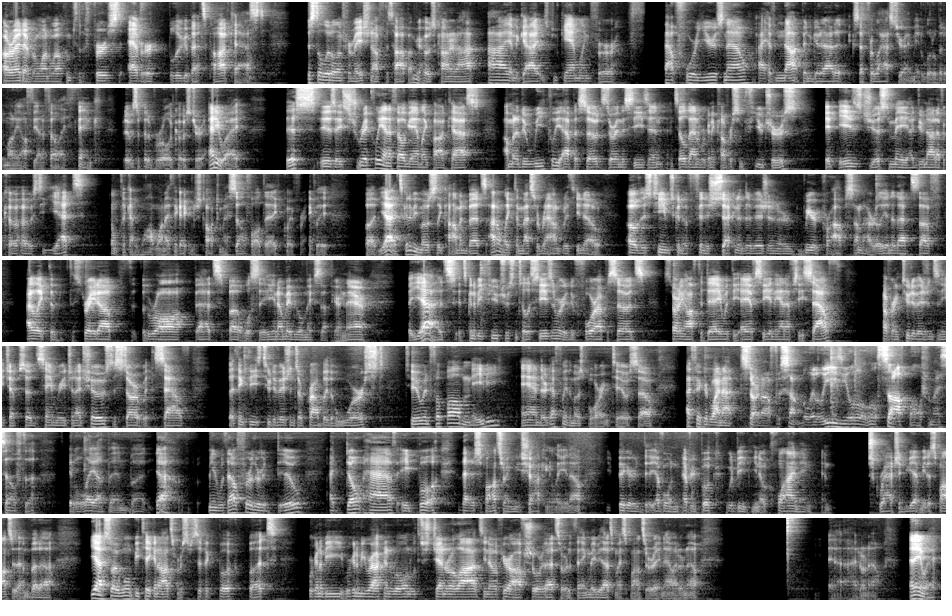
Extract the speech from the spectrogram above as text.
All right, everyone, welcome to the first ever Beluga Bets podcast. Just a little information off the top. I'm your host, Connor Knott. I am a guy who's been gambling for about four years now. I have not been good at it, except for last year. I made a little bit of money off the NFL, I think, but it was a bit of a roller coaster. Anyway, this is a strictly NFL gambling podcast. I'm going to do weekly episodes during the season. Until then, we're going to cover some futures. It is just me. I do not have a co host yet. Don't think I want one. I think I can just talk to myself all day, quite frankly. But yeah, it's going to be mostly common bets. I don't like to mess around with, you know, oh, this team's going to finish second in the division or weird props. I'm not really into that stuff. I like the, the straight up, the, the raw bets, but we'll see. You know, maybe we'll mix it up here and there. But yeah, it's it's going to be futures until the season. We're going to do four episodes, starting off today with the AFC and the NFC South, covering two divisions in each episode, the same region. I chose to start with the South. I think these two divisions are probably the worst two in football, maybe, and they're definitely the most boring too. So I figured why not start off with something a little easy, a little, little softball for myself to get a layup in. But yeah, I mean, without further ado, I don't have a book that is sponsoring me. Shockingly, you know, you figured that everyone, every book would be, you know, climbing and scratching to get me to sponsor them. But uh, yeah, so I won't be taking odds from a specific book, but we're gonna be we're gonna be rocking and rolling with just general odds. You know, if you're offshore, that sort of thing. Maybe that's my sponsor right now. I don't know. Yeah, I don't know. Anyway,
